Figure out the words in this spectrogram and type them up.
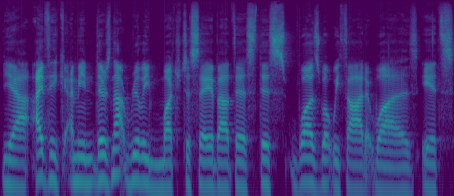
Yeah, I think. I mean, there's not really much to say about this. This was what we thought it was. It's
